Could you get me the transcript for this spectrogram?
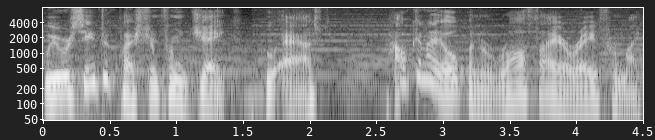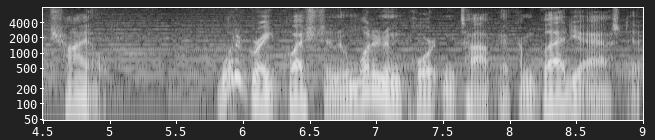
We received a question from Jake, who asked, How can I open a Roth IRA for my child? What a great question and what an important topic. I'm glad you asked it.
